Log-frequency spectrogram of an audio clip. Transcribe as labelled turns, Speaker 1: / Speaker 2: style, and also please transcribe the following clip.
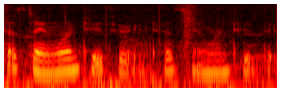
Speaker 1: Testing one two three. Testing one two three.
